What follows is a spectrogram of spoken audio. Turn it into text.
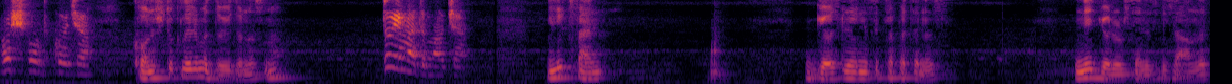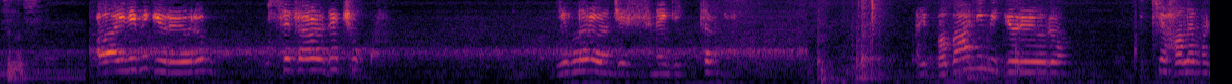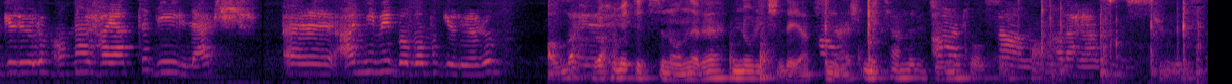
Hoş bulduk hocam. Konuştuklarımı duydunuz mu? Duymadım hocam. Lütfen gözlerinizi kapatınız. Ne görürseniz bize anlatınız. Ailemi görüyorum. Bu sefer de çok yıllar öncesine gittim. Ay, babaannemi görüyorum. İki halamı görüyorum. Onlar hayatta değiller. Ee, annemi babamı görüyorum. Allah rahmet etsin onlara, nur içinde yatsınlar. Mekanları cennet Amin. olsun. Sağ olun. Amin. Allah razı olsun. Cümlemizden.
